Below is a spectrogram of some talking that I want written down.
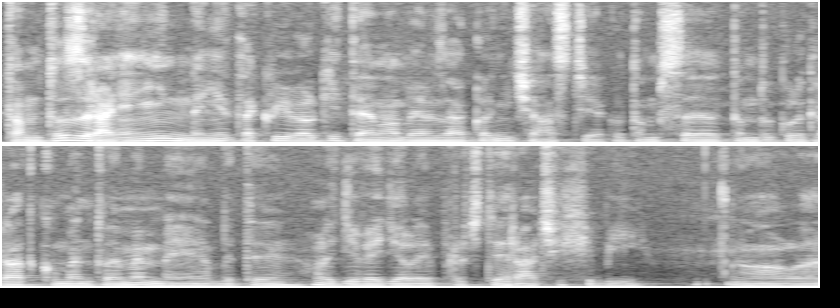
Tam to zranění není takový velký téma během základní části, jako tam se tam to kolikrát komentujeme my, aby ty lidi věděli, proč ty hráči chybí. No, ale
